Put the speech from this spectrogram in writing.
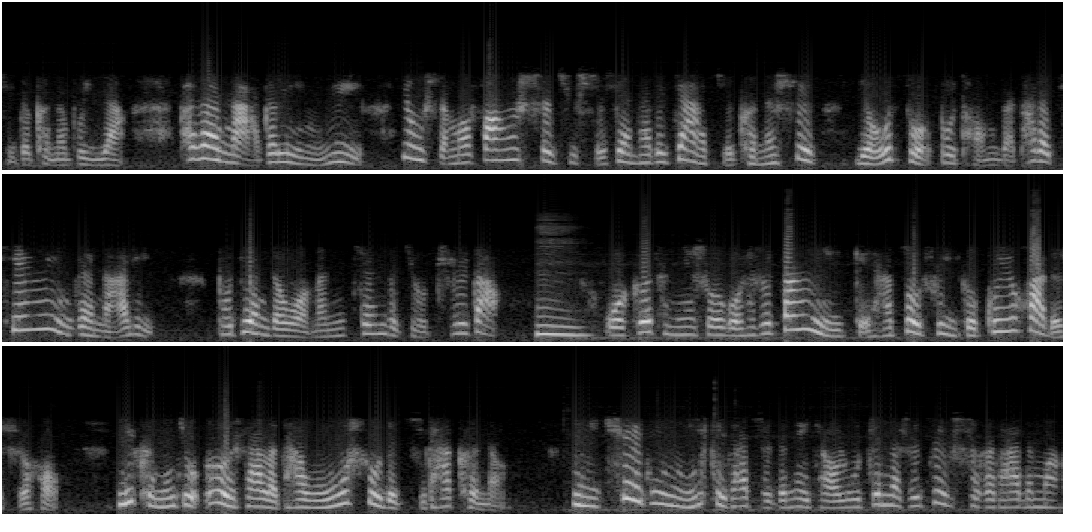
许的可能不一样。它在哪个领域用什么方式去实现它的价值，可能是有所不同的。它的天命在哪里，不见得我们真的就知道。嗯我哥曾经说过，他说，当你给他做出一个规划的时候，你可能就扼杀了他无数的其他可能。你确定你给他指的那条路真的是最适合他的吗？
